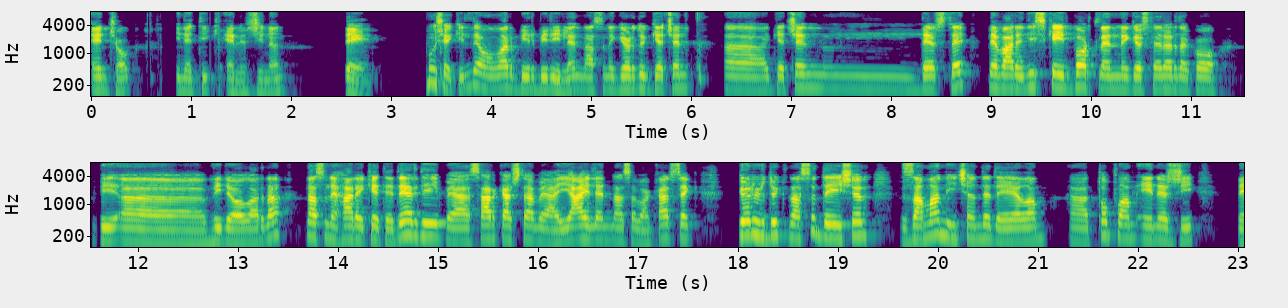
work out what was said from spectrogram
en çok kinetik enerjinin değeri. Bu şekilde onlar birbiriyle. Nasıl gördük geçen eee, geçen derste ne var idi? Skateboardlarını gösterirdik o eee, videolarda nasıl hareket ederdi veya sarkaçta veya yayla nasıl bakarsak görürdük nasıl değişir. Zaman içinde diyelim toplam enerji ne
